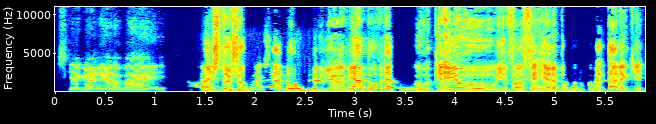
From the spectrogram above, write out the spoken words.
Acho que a galera vai Antes do jogo, não tenho dúvida, amigo. A minha é. dúvida, o, que nem o Ivan Ferreira botou no comentário aqui.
